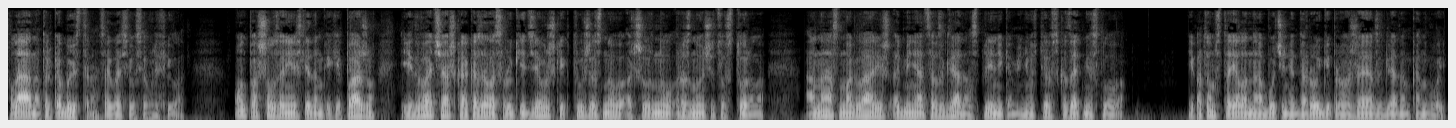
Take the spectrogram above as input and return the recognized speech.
«Ладно, только быстро», — согласился Вульфила. Он пошел за ней следом к экипажу, и едва чашка оказалась в руке девушки, тут же снова отшвырнул разносчицу в сторону. Она смогла лишь обменяться взглядом с пленниками, не успев сказать ни слова. и потом стояла на обочине дороги, провожая взглядом конвой.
